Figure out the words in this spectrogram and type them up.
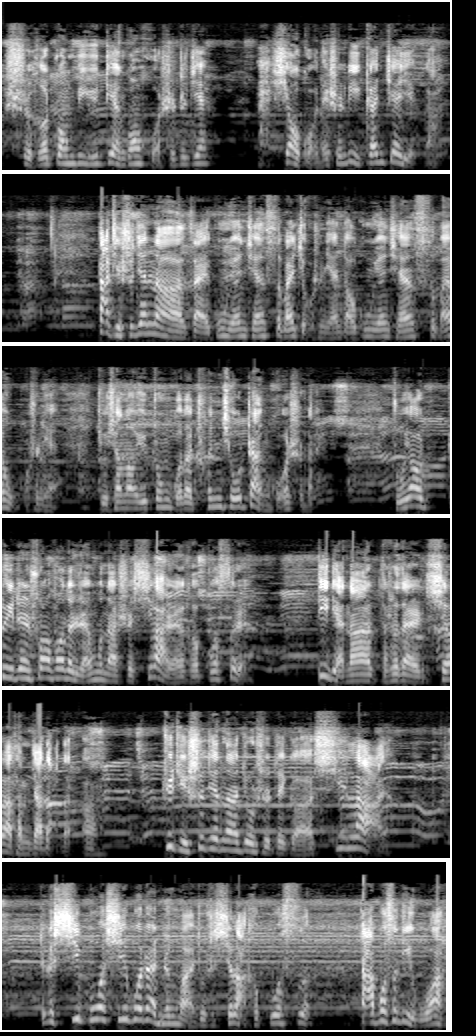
适合装逼于电光火石之间，哎，效果那是立竿见影啊！大体时间呢，在公元前四百九十年到公元前四百五十年，就相当于中国的春秋战国时代。主要对阵双方的人物呢是希腊人和波斯人，地点呢则是在希腊他们家打的啊。具体事件呢就是这个希腊呀，这个希波希波战争嘛，就是希腊和波斯大波斯帝国啊，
